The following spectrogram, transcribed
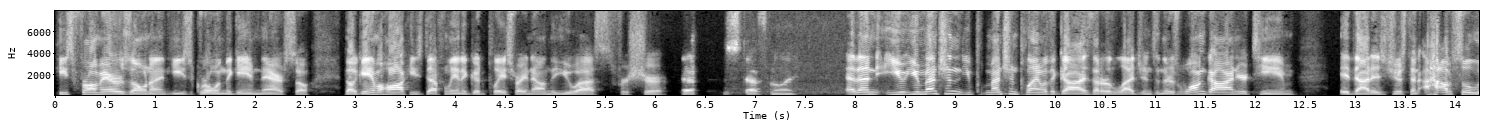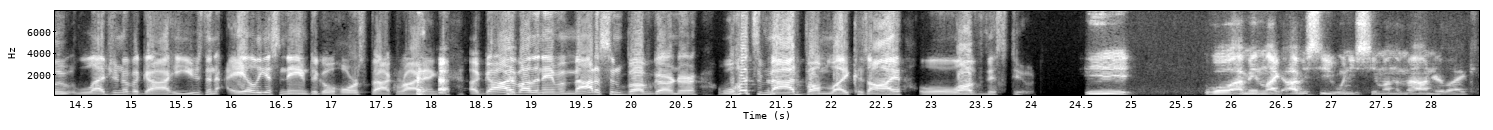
he's from Arizona and he's growing the game there. So the game of hockey is definitely in a good place right now in the U.S. for sure. It's definitely. And then you you mentioned you mentioned playing with the guys that are legends, and there's one guy on your team eh, that is just an absolute legend of a guy. He used an alias name to go horseback riding. a guy by the name of Madison Bumgarner. What's Mad Bum like? Because I love this dude. He, well, I mean, like obviously when you see him on the mound, you're like,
